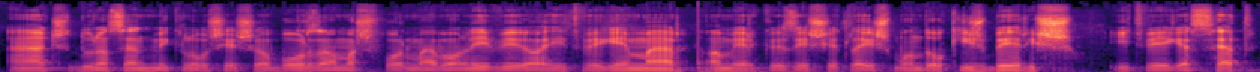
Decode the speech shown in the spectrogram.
Ács, Duna Szent Miklós és a borzalmas formában lévő a hétvégén már a mérkőzését le is mondó Kisbér is itt végezhet.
